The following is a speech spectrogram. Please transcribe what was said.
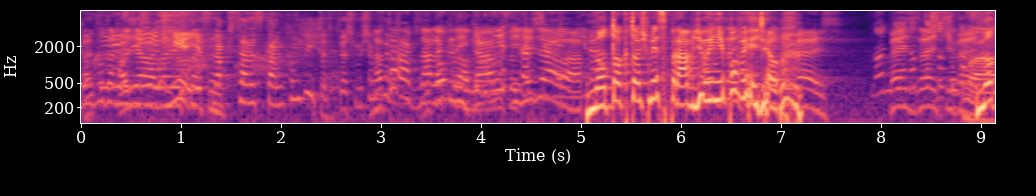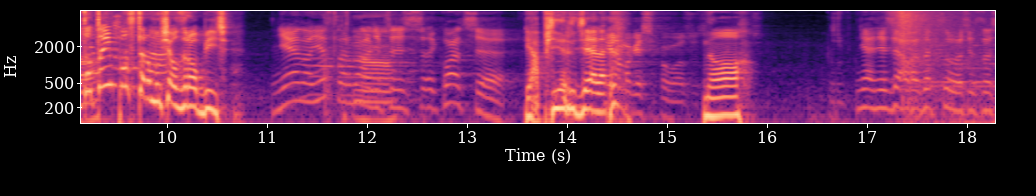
komputer nie działa. jest, no nie, jest napisane scan completed, ktoś musiał No zrobić. tak, no ale dobra, no klikam to i nie działa. No to ktoś mnie sprawdził i nie powiedział. Weź. No nie, Weź, no to i weź. No to to impostor musiał zrobić. Nie no, jest normalnie, No. przecież e, kładź się. Ja pierdzielę. Ja mogę się położyć. No, Nie, nie działa, zepsuło się coś.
